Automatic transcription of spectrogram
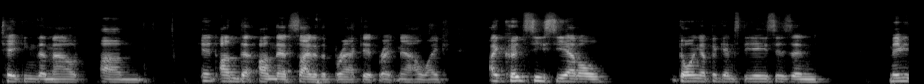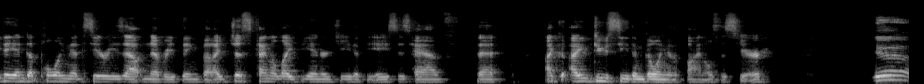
taking them out um in, on that on that side of the bracket right now. Like I could see Seattle going up against the Aces and maybe they end up pulling that series out and everything. But I just kind of like the energy that the Aces have. That I I do see them going to the finals this year. Yeah,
